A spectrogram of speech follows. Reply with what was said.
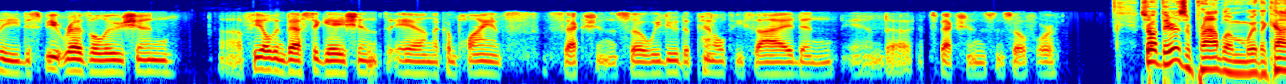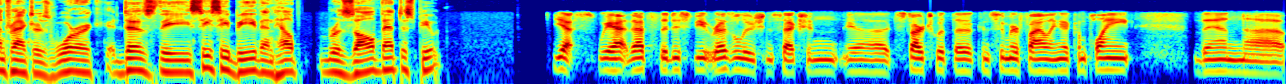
the dispute resolution, uh, field investigations and the compliance section. So we do the penalty side and and uh, inspections and so forth. So, if there is a problem with a contractor's work, does the CCB then help resolve that dispute? Yes, we ha- that's the dispute resolution section. Uh, it starts with the consumer filing a complaint. Then uh,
